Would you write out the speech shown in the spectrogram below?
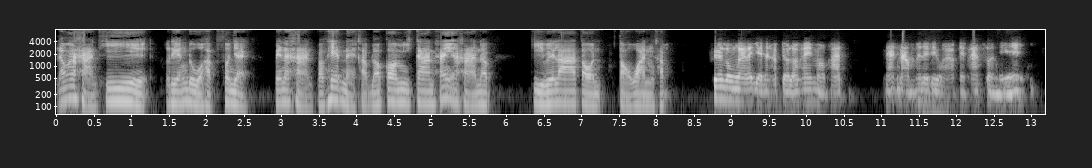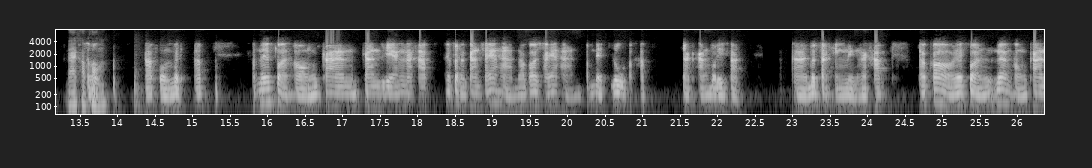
แล้วอาหารที่เลี้ยงดูครับ ส่วนใหญ่เป็นอาหารประเภทไหนครับ แล้วก็มีการให้อาหารแบบกี่เวลาต่อต่อวันครับ เพื่อลงรายละเอียดนะครับ เดี๋ยวเราให้หมอพัฒน์แนะนำให้เลยดีกว่าครับในภาคส่วนนี้ได้ครับผม ครับผมสวัสดีครับครับในส่วนของการการเลี้ยงนะครับ ในส่วนของการใช้อาหารเราก็ใช้อาหารสำเร็จรูปอะครับ จากทางบริษัทอ่าบริษัทแห่งหนึ่งนะครับ แล้วก็ในส่วนเรื่องของการ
